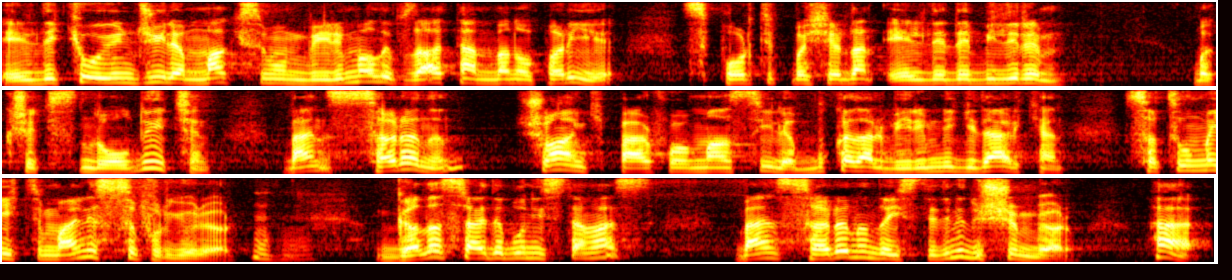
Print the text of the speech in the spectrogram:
eldeki oyuncuyla maksimum verim alıp zaten ben o parayı sportif başarıdan elde edebilirim bakış açısında olduğu için ben Sara'nın şu anki performansıyla bu kadar verimli giderken satılma ihtimalini sıfır görüyorum. Galatasaray'da bunu istemez. Ben Sara'nın da istediğini düşünmüyorum. Ha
